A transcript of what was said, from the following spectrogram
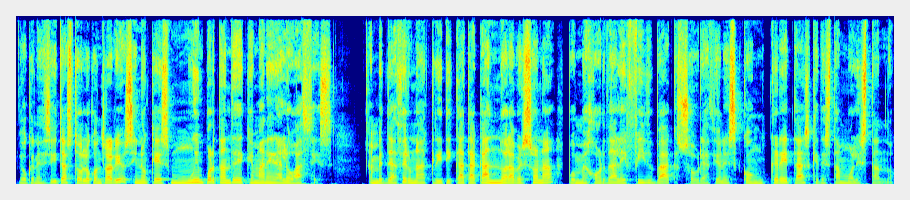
lo que necesitas, todo lo contrario, sino que es muy importante de qué manera lo haces. En vez de hacer una crítica atacando a la persona, pues mejor dale feedback sobre acciones concretas que te están molestando.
